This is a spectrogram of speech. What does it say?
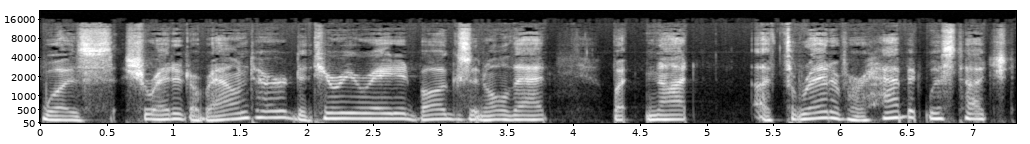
was shredded around her, deteriorated, bugs and all that but not a thread of her habit was touched,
